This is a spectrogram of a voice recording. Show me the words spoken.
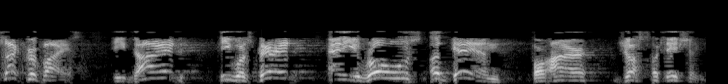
sacrifice. He died, He was buried, and He rose again for our justification.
